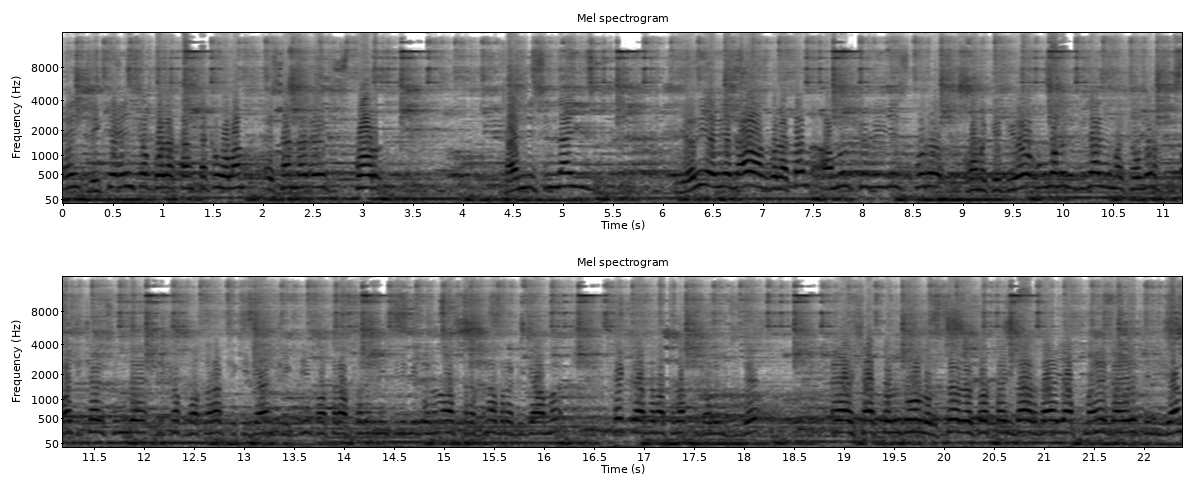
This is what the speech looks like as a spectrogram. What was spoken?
en, ligde en çok gol atan takım olan Esenler Spor kendisinden yarı yarıya daha az gol atan Anadolu Belediyespor'u konuk ediyor. Umarım güzel bir maç olur. Maç içerisinde birçok fotoğraf çekeceğim. Çektiğim fotoğrafların linkini videonun alt tarafına bırakacağımı tekrardan hatırlatmış olayım size. Eğer şartlar uygun olursa röportajlar da yapmaya gayret edeceğim.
